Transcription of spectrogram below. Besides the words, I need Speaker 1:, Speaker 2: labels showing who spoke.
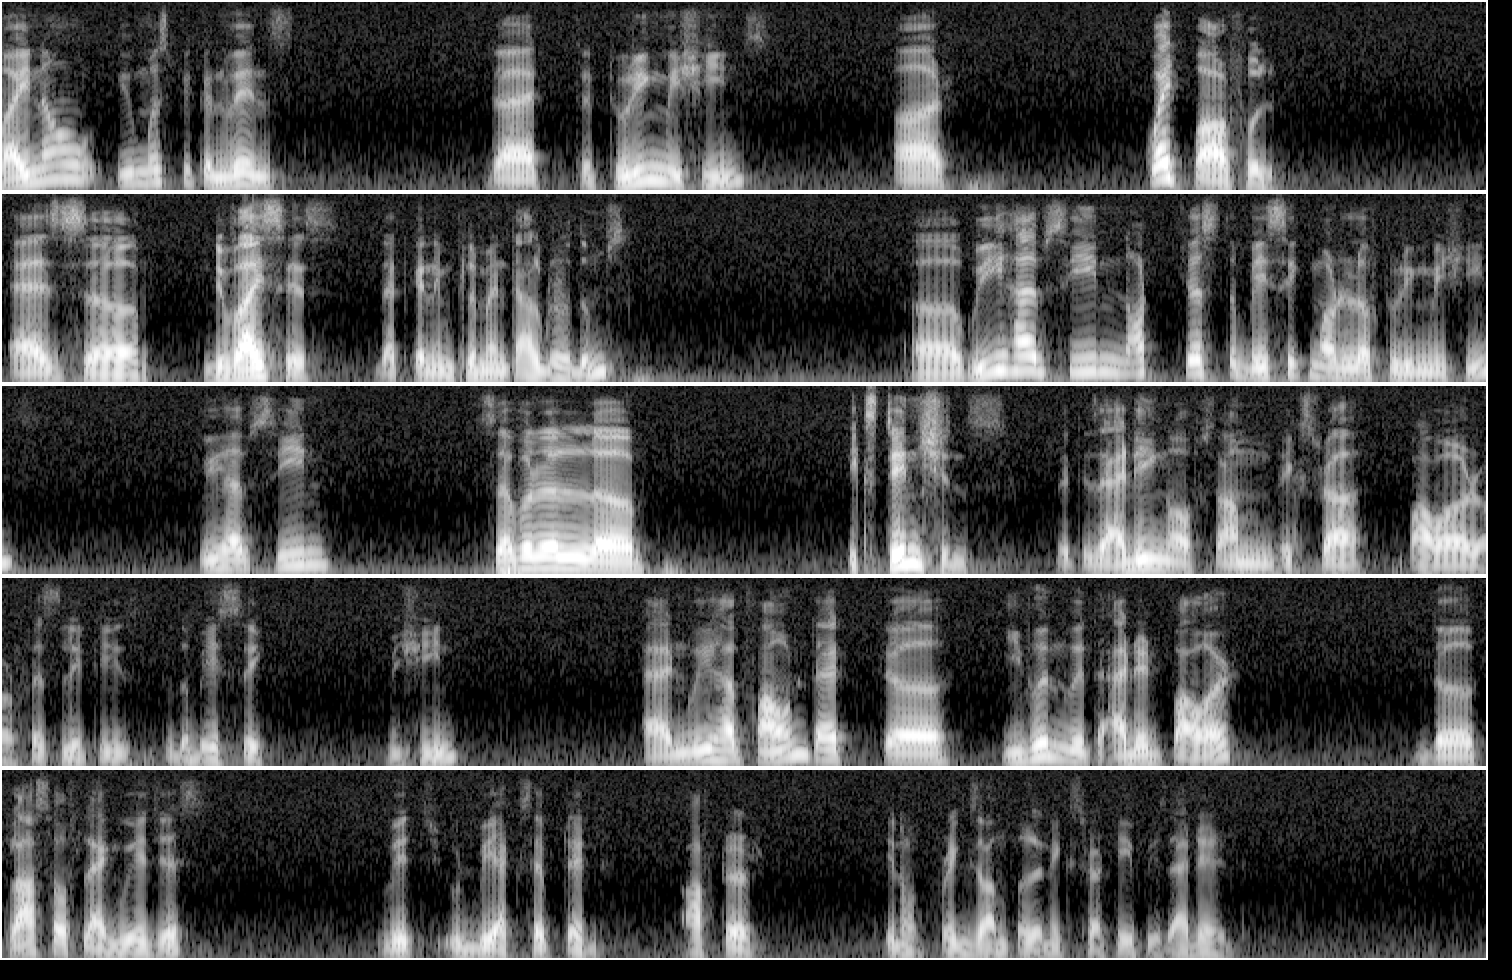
Speaker 1: by now you must be convinced that the Turing machines are quite powerful as uh, devices that can implement algorithms. Uh, we have seen not just the basic model of Turing machines, we have seen several uh, extensions that is adding of some extra power or facilities to the basic machine. And we have found that uh, even with added power, the class of languages which would be accepted after you know for example, an extra tape is added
